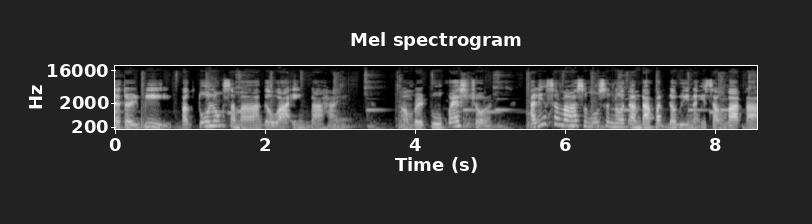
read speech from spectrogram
letter B. Pagtulong sa mga gawaing bahay. Number 2 question. Alin sa mga sumusunod ang dapat gawin ng isang bata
